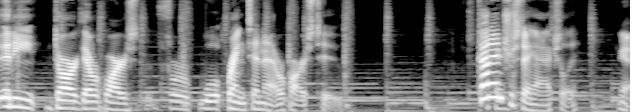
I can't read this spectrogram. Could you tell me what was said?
any dark that requires, for well, rank 10 that requires two. Kind of interesting, actually. Yeah.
